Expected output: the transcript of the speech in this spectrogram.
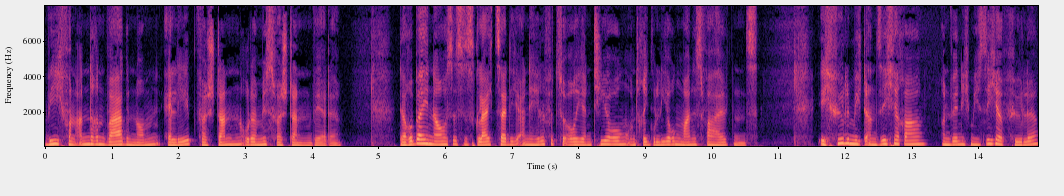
wie ich von anderen wahrgenommen, erlebt, verstanden oder missverstanden werde. Darüber hinaus ist es gleichzeitig eine Hilfe zur Orientierung und Regulierung meines Verhaltens. Ich fühle mich dann sicherer und wenn ich mich sicher fühle,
